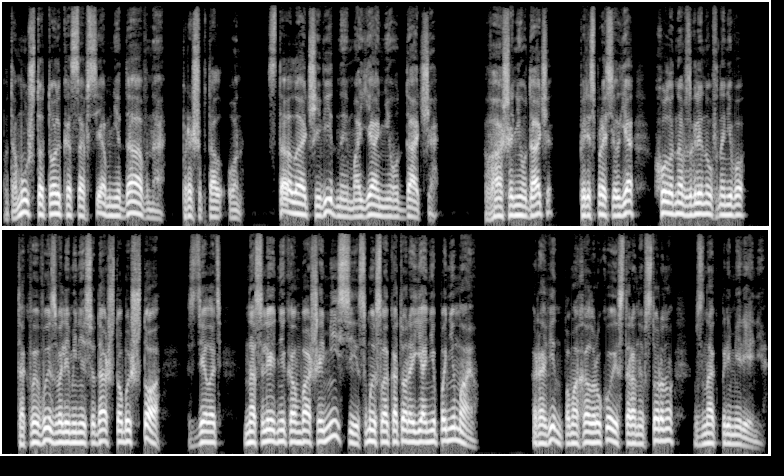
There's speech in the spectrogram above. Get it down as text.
«Потому что только совсем недавно, — прошептал он, — стала очевидной моя неудача. «Ваша неудача?» — переспросил я, холодно взглянув на него. «Так вы вызвали меня сюда, чтобы что? Сделать наследником вашей миссии, смысла которой я не понимаю?» Равин помахал рукой из стороны в сторону в знак примирения.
